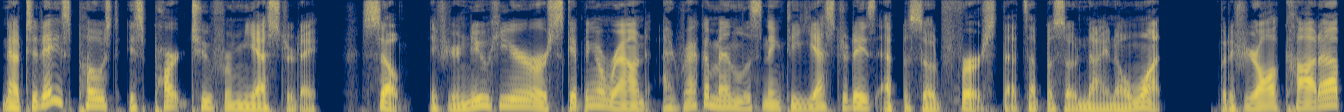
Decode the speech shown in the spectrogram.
Now, today's post is part two from yesterday. So, if you're new here or skipping around, I'd recommend listening to yesterday's episode first. That's episode 901. But if you're all caught up,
